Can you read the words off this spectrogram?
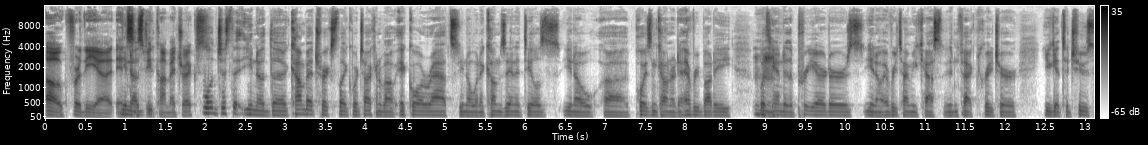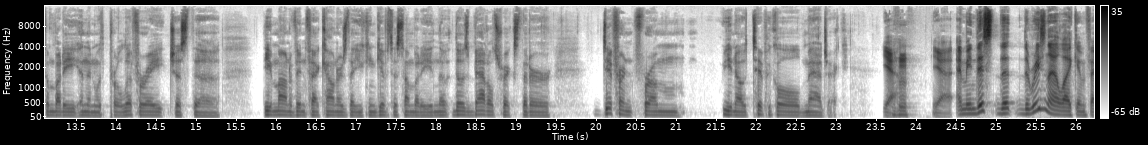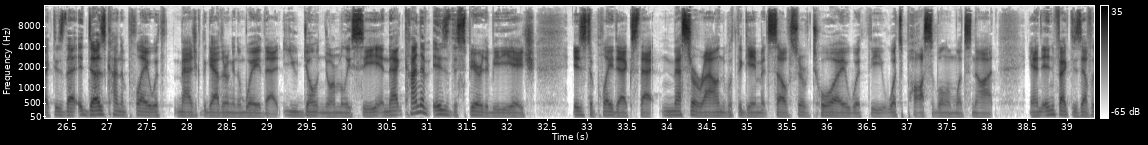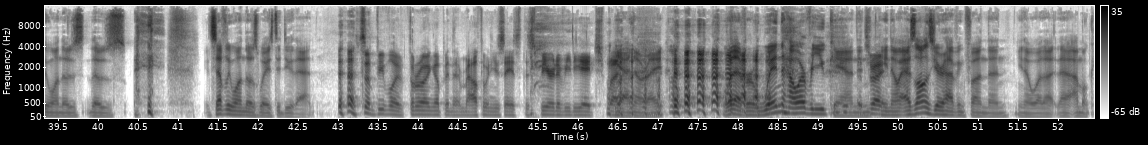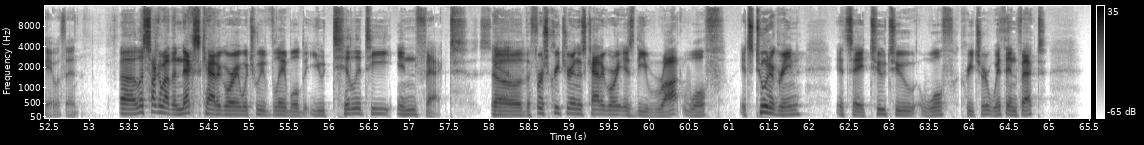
Oh, for the uh, instant know, speed d- combat tricks. Well, just the, you know the combat tricks like we're talking about Ichor rats. You know when it comes in, it deals you know uh, poison counter to everybody with hand of the praetors. You know every time you cast an infect creature, you get to choose somebody, and then with proliferate, just the the amount of infect counters that you can give to somebody, and th- those battle tricks that are different from you know typical magic. Yeah. Yeah. I mean this the the reason I like Infect is that it does kind of play with Magic the Gathering in a way that you don't normally see. And that kind of is the spirit of EDH is to play decks that mess around with the game itself, sort of toy with the what's possible and what's not. And Infect is definitely one of those those it's definitely one of those ways to do that. Some people are throwing up in their mouth when you say it's the spirit of EDH. But Yeah, I know, right? Whatever. Win however you can. And That's right. you know, as long as you're having fun, then you know what, I, I'm okay with it. Uh, let's talk about the next category, which we've labeled utility infect. So the first creature in this category is the rot wolf. It's two and a green. It's a two-two wolf creature with infect.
